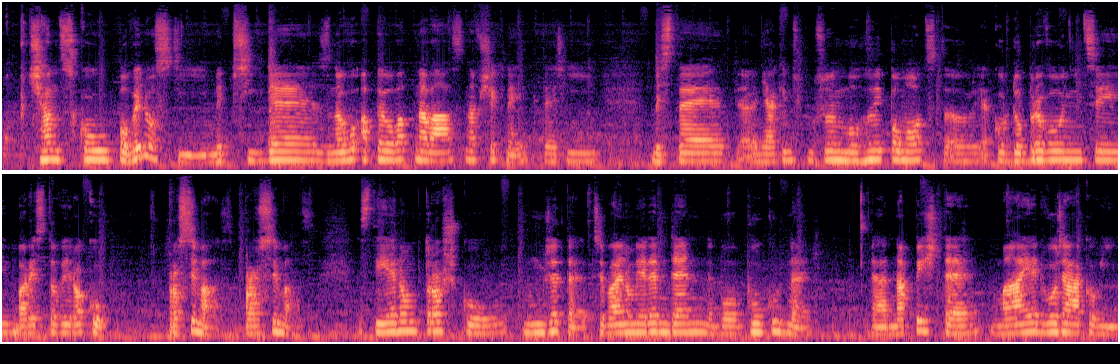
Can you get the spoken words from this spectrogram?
občanskou povinností mi přijde znovu apelovat na vás, na všechny, kteří byste eh, nějakým způsobem mohli pomoct eh, jako dobrovolníci baristovi roku. Prosím vás, prosím vás, jestli jenom trošku můžete, třeba jenom jeden den nebo půlku dne, eh, napište Máje Dvořákový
